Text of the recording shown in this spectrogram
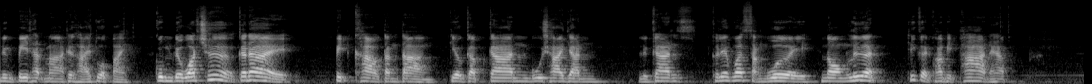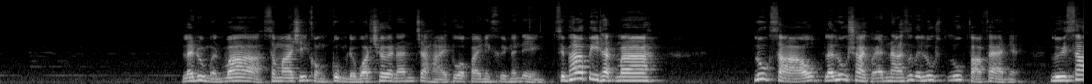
หนึ่งปีถัดมาเธอหายตัวไป กลุ่ม The Watcher ก็ได้ปิดข่าวต่างๆ เกี่ยวกับการบูชายัน หรือการเขาเรียกว่าสังเวยนองเลือด ที่เกิดความผิดพลาดนะครับ และดูเหมือนว่าสมาชิกของกลุ่ม The Watcher นั้นจะหายตัวไปในคืนนั้นเอง 15 ปีถัดมา ลูกสาวและลูกชายของแอนนา ซึ่งเป็นลูกลูกฝาแฝดเนี่ยลุยซ่า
